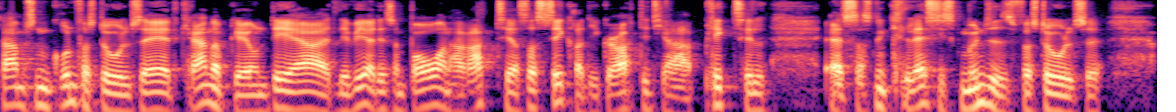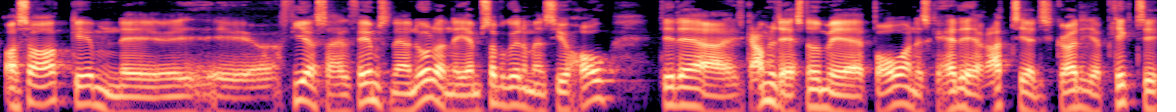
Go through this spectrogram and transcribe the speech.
der har man sådan en grundforståelse af, at kerneopgaven, det er at levere det, som borgeren har ret til, og så sikre, at de gør det, de har pligt til. Altså sådan en klassisk myndighedsforståelse. Og så op gennem øh, øh, 80'erne, 90'erne og 0'erne, jamen så begynder man at sige, hov, det der gammeldags noget med, at borgerne skal have det her ret til, at de skal gøre det her pligt til,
